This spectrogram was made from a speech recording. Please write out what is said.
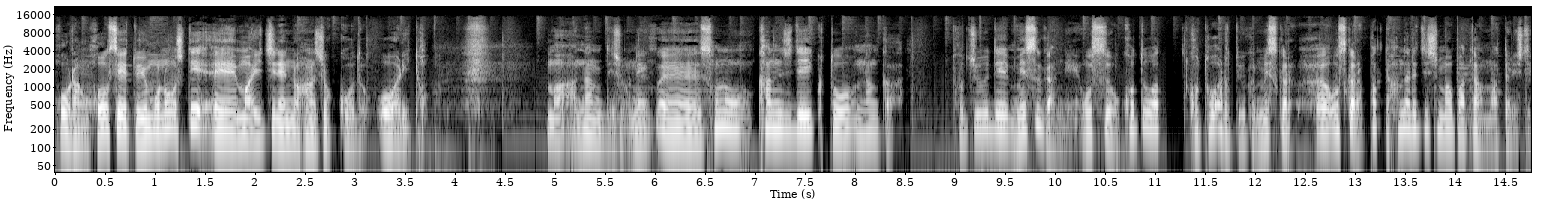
放卵放生というものをして、えー、まあ1年の繁殖行動終わりと。まあなんでしょうね、えー、その感じでいくとなんか途中でメスがねオスを断るというかメスからオスからパッて離れてしまうパターンもあったりして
